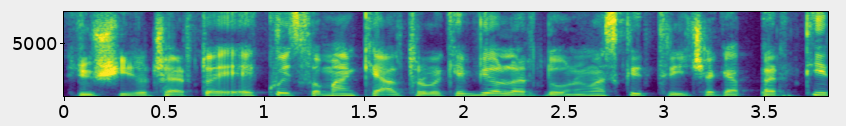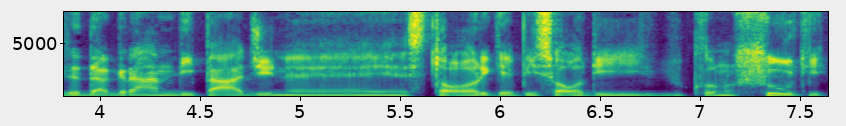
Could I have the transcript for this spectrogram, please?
riuscito certo e, questo ma anche altro perché Viola Ardone è una scrittrice che a partire da grandi pagine storiche episodi conosciuti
